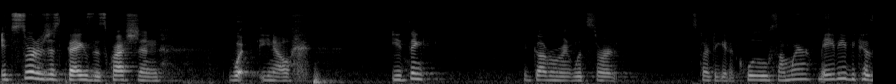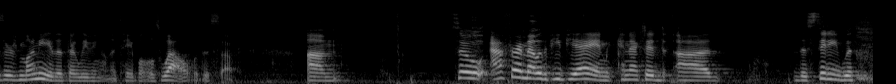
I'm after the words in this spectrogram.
it sort of just begs this question, what, you know, you'd think the government would start, start to get a clue somewhere, maybe, because there's money that they're leaving on the table as well with this stuff. Um, so after I met with the PPA and connected uh, the city with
